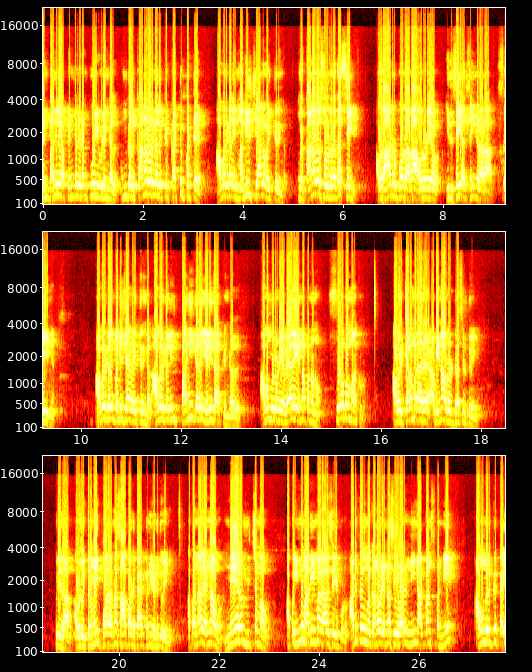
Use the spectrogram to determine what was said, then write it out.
என் பதிலை அப்பெண்களிடம் கூறிவிடுங்கள். உங்கள் கணவர்களுக்கு கட்டுப்பட்டு அவர்களை மகிழ்ச்சியாக வைத்திருங்கள். உங்க கணவர் சொல்றத செய். அவர் ஆர்டர் போடுறாரா? அவருடைய இது செய் அது செய்கிறாரா செய்யுங்க. அவர்களை மகிழ்ச்சியாக வைத்திருங்கள். அவர்களின் பணிகளை எளிதாக்குங்கள். அவங்களுடைய வேலையை என்ன பண்ணணும்? சுலபமாக்கணும். அவர் கிளம்புறாரு அப்படின்னா அவர் ட்ரெஸ் எடுத்து வைங்க. புரியுதா? அவர் இத்தனை மணிக்கு போறாருன்னா சாப்பாடு பேக் பண்ணி எடுத்து வைங்க. அப்பனால என்ன ஆகும்? நேரம் மிச்சமாகும். அப்ப இன்னும் அதிகமா வேலை செய்யப்படும் அடுத்து உங்க கணவர் என்ன செய்வாரு? நீங்க அட்வான்ஸ் பண்ணி அவங்களுக்கு கை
